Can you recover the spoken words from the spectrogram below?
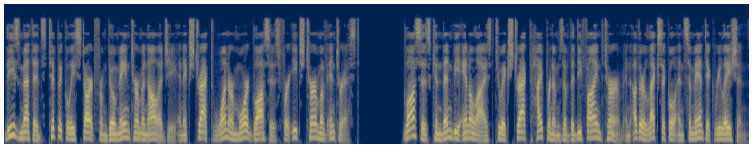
These methods typically start from domain terminology and extract one or more glosses for each term of interest. Glosses can then be analyzed to extract hypernyms of the defined term and other lexical and semantic relations.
